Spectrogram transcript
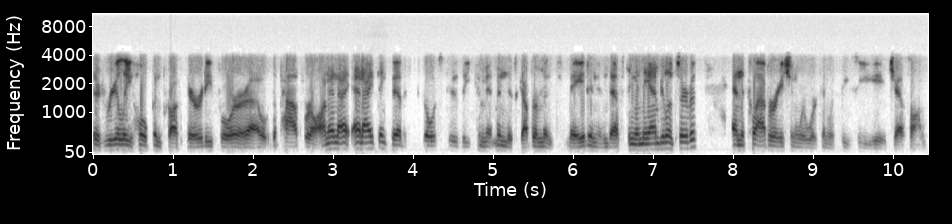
there's really hope and prosperity for uh, the path we're on, and I and I think that goes to the commitment this government's made in investing in the ambulance service and the collaboration we're working with BCEHS on.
